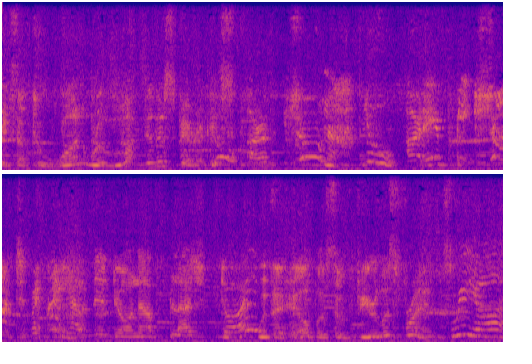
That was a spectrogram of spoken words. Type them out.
It's up to one reluctant asparagus. You are a Jonah. You are a big shot. I have the Jonah plush toy. With the help of some fearless friends. We are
